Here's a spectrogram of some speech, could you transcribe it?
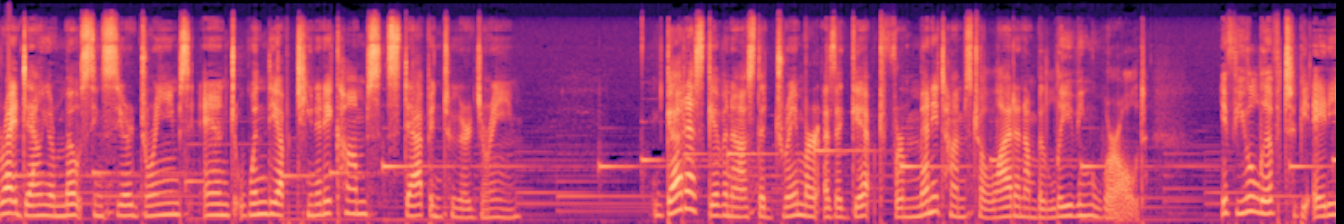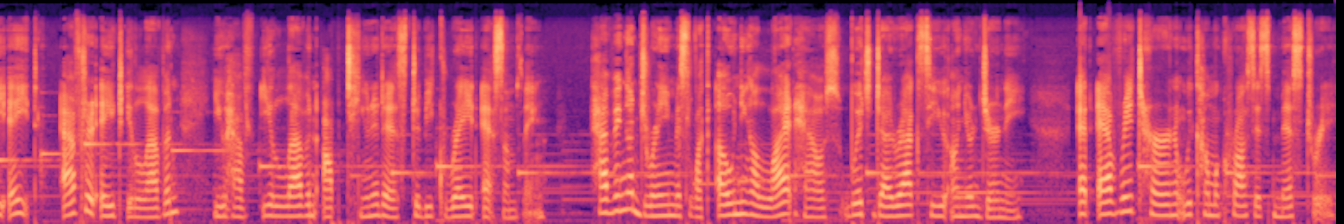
write down your most sincere dreams, and when the opportunity comes, step into your dream. God has given us the dreamer as a gift for many times to light an unbelieving world. If you live to be 88, after age 11, you have 11 opportunities to be great at something. Having a dream is like owning a lighthouse which directs you on your journey. At every turn, we come across its mystery.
